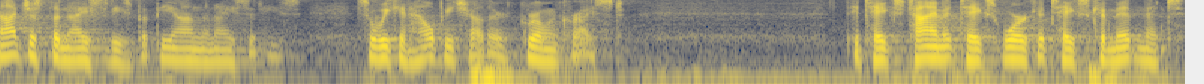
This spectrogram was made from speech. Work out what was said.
Not just the niceties, but beyond the niceties. So we can help each other grow in Christ. It takes time, it takes work, it takes commitment.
